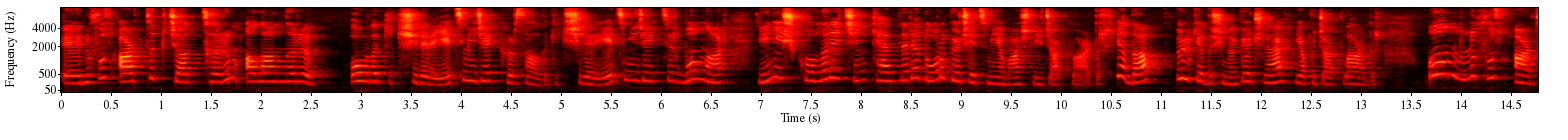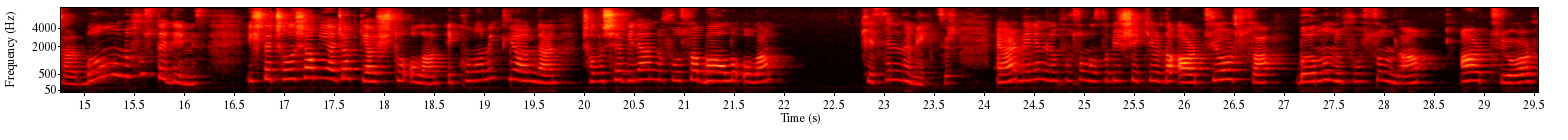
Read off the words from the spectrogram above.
e, nüfus arttıkça tarım alanları oradaki kişilere yetmeyecek, kırsaldaki kişilere yetmeyecektir. Bunlar yeni iş kolları için kentlere doğru göç etmeye başlayacaklardır ya da ülke dışına göçler yapacaklardır. Bağımlı nüfus artar. Bağımlı nüfus dediğimiz işte çalışamayacak yaşta olan, ekonomik yönden çalışabilen nüfusa bağlı olan kesim demektir. Eğer benim nüfusum hızlı bir şekilde artıyorsa bağımlı nüfusum da artıyor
